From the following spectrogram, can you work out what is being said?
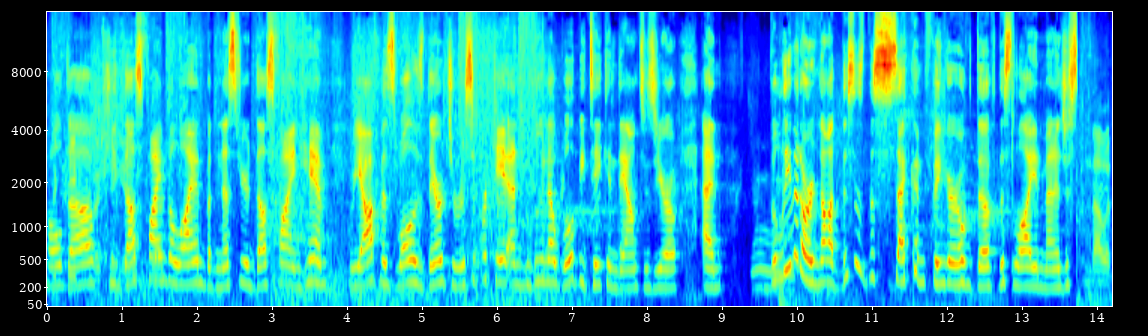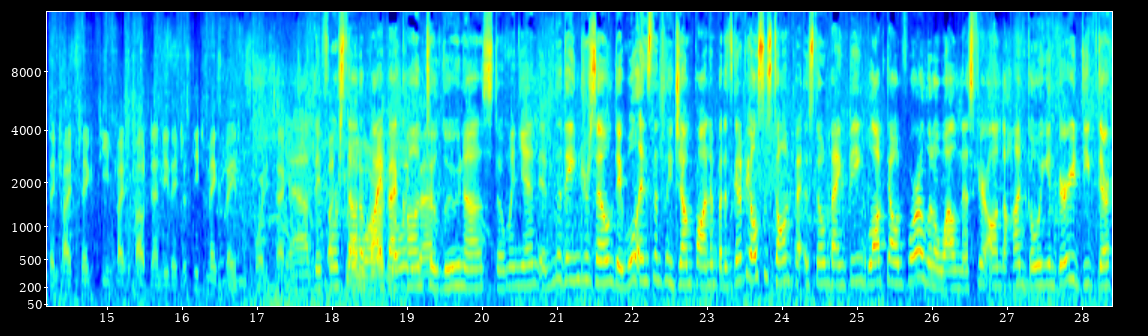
Hold up, he does in, find the lion, but Nesphere does find him. Riaf as well is there to reciprocate, and Luna will be taken down to zero. And believe it or not, this is the second finger of death this lion manages. Now, if they try to take a team fight without Dandy, they just need to make space for 40 seconds. Yeah, they forced out a buyback onto. Luna. Stomanyan in the danger zone. They will instantly jump on him, but it's gonna be also Stone Stonebank being blocked down for a little while. Nesphere on the hunt, going in very deep there.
